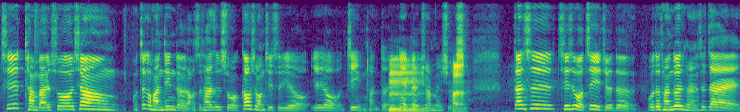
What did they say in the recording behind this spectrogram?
其实坦白说，像我这个环境的老师，他是说高雄其实也有也有经营团队，嗯你也可以去外面学习。嗯但是其实我自己觉得，我的团队可能是在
